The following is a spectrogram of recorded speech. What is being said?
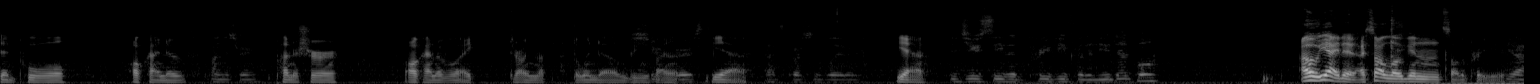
Deadpool, all kind of Punisher. Punisher, all kind of like throwing that out the window and being Shoot violent. first. Yeah, Ask questions later. yeah. Did you see the preview for the new Deadpool? Oh yeah, I did. I saw Logan and saw the preview. Yeah,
